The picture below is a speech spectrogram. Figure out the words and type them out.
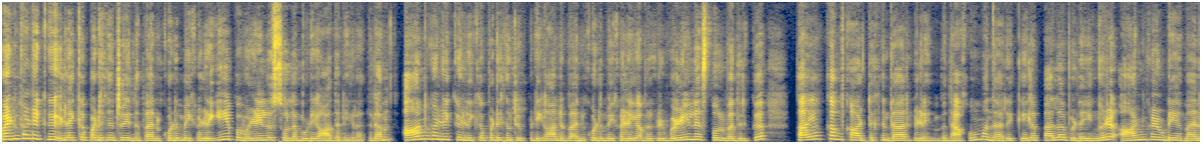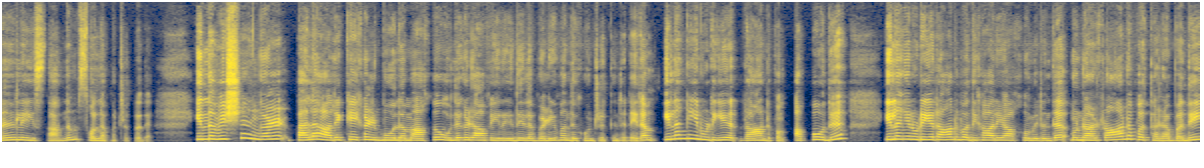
பெண்களுக்கு இழைக்கப்படுகின்ற இந்த வன்கொடுமைகளையே இப்ப வெளியில சொல்ல முடியாத நேரத்திலும் ஆண்களுக்கு இழைக்கப்படுகின்ற இப்படியான வன்கொடுமைகளை அவர்கள் வெளியில சொல்வதற்கு தயக்கம் காட்டுகின்றார்கள் என்பதாகவும் அந்த அறிக்கையில பல விடயங்கள் ஆண்களுடைய மனநிலையை சார்ந்தும் சொல்லப்பட்டிருக்கிறது. இந்த விஷயங்கள் பல அறிக்கைகள் மூலமாக உலகளாவிய ரீதியில வெளிவந்து கொண்டிருக்கின்ற நேரம். இலங்கையினுடைய ராணுவம் அப்போது இலங்கையினுடைய ராணுவ அதிகாரியாகவும் இருந்த முன்னாள் ராணுவ தளபதி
